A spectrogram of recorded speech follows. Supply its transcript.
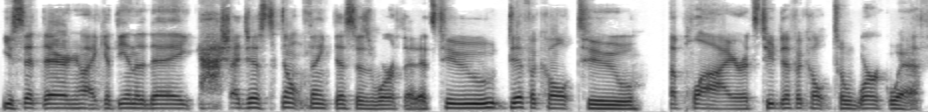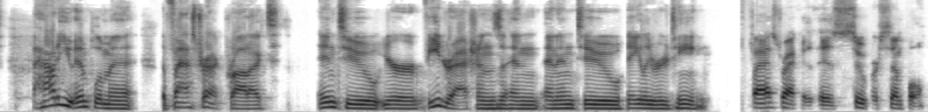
you sit there and you're like, at the end of the day, gosh, I just don't think this is worth it. It's too difficult to apply or it's too difficult to work with. How do you implement the Fastrack product into your feed rations and, and into daily routine? Fastrack is super simple.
